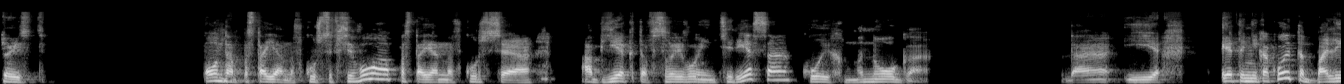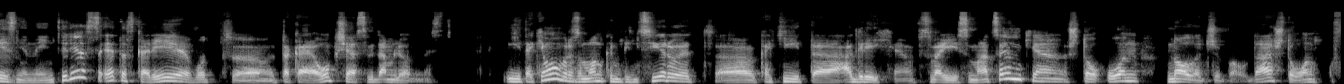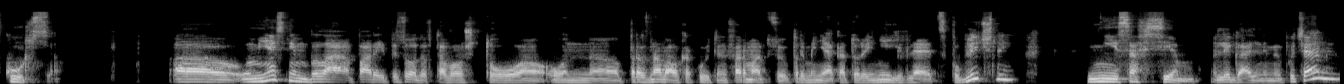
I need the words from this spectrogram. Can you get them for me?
То есть он там постоянно в курсе всего, постоянно в курсе объектов своего интереса, коих много, да, и это не какой-то болезненный интерес, это скорее вот э, такая общая осведомленность. И таким образом он компенсирует э, какие-то огрехи в своей самооценке, что он knowledgeable, да, что он в курсе. Uh, у меня с ним была пара эпизодов того, что он uh, прознавал какую-то информацию про меня, которая не является публичной, не совсем легальными путями.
